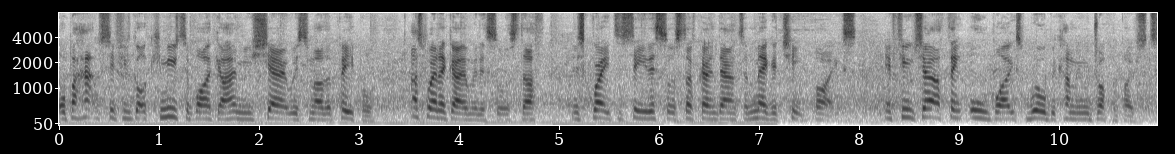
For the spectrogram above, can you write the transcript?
Or perhaps if you've got a commuter bike at home, you share it with some other people. That's where they're going with this sort of stuff. It's great to see this sort of stuff going down to mega cheap bikes. In future, I think all bikes will be coming with dropper posts.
